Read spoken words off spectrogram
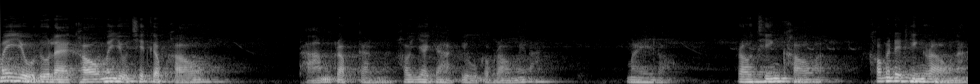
ไม่อยู่ดูแลเขาไม่อยู่ชิดกับเขา ถามกลับกันเขาอยากอยากอยู่กับเราไหมล่ะ ไม่หรอก เราทิ้งเขาอะเขาไม่ได้ทิ้งเรานะ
